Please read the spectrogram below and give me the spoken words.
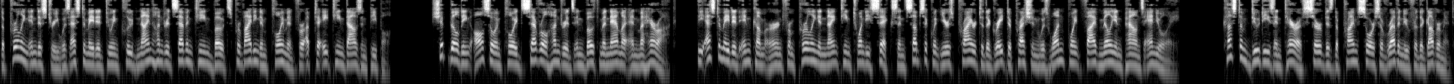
the pearling industry was estimated to include 917 boats providing employment for up to 18,000 people. Shipbuilding also employed several hundreds in both Manama and Muharraq. The estimated income earned from pearling in 1926 and subsequent years prior to the Great Depression was £1.5 million annually. Custom duties and tariffs served as the prime source of revenue for the government.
